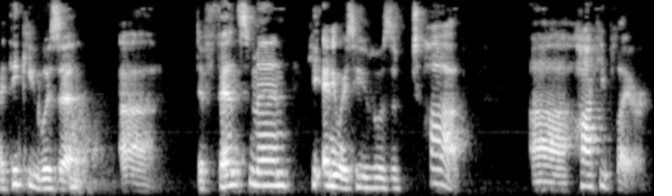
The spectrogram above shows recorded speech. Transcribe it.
I think he was a, a defenseman. He, anyways, he was a top uh, hockey player,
